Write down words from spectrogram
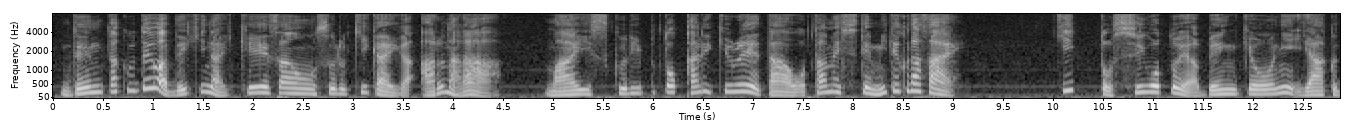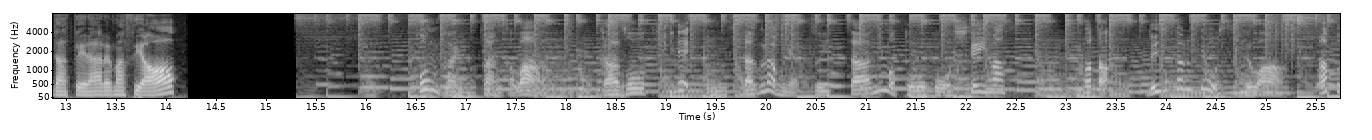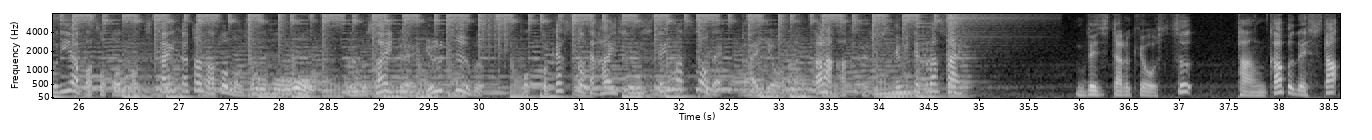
電卓ではできない計算をする機会があるなら、マイスクリプトカリキュレーターを試してみてください。きっと仕事や勉強に役立てられますよ。今回の単価は画像付きでインスタグラムやツイッターにも投稿しています。また、デジタル教室ではアプリやパソコンの使い方などの情報をウェブサイトや YouTube、ポッドキャストで配信していますので概要欄からアクセスしてみてください。デジタル教室、単価部でした。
